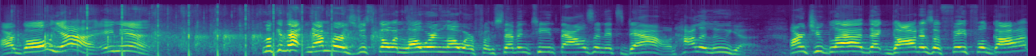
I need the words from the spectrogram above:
Our goal, yeah, amen. Look at that number is just going lower and lower from 17,000 it's down. Hallelujah. Aren't you glad that God is a faithful God?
